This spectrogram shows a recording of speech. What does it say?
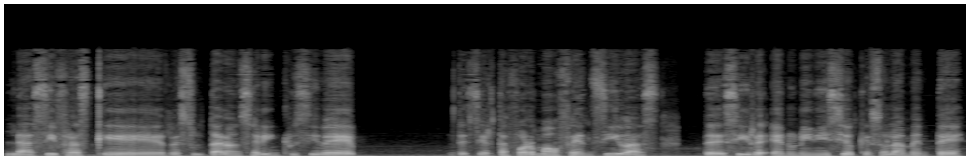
las cifras que resultaron ser inclusive de cierta forma ofensivas, de decir en un inicio que solamente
